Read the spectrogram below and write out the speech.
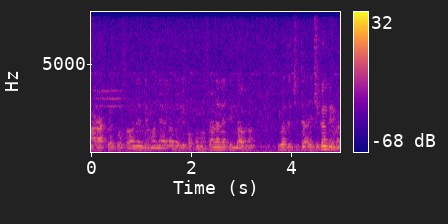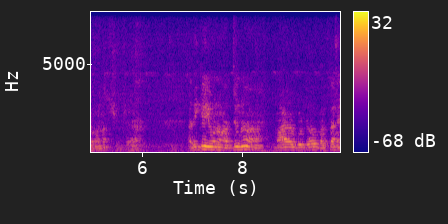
ಮಾಡಿ ಹಾಕ್ಬೇಕು ಸೊ ನೆನ್ನೆ ಮೊನ್ನೆ ಎಲ್ಲ ಬರೀ ಪಾಪ ಮೊಸರನ್ನೇ ತಿಂದ ಅವನು. ಇವತ್ತು ಚಿಟ ಚಿಕನ್ ತಿನ್ಬೇಕು ಅವನು. ಅದಕ್ಕೆ ಇವನು ಅರ್ಜುನ್ ಮಾಡ್ಬಿಟ್ಟು ಬರ್ತಾನೆ.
